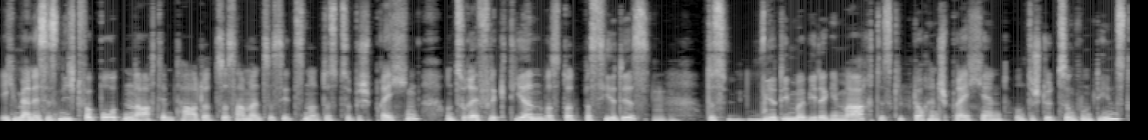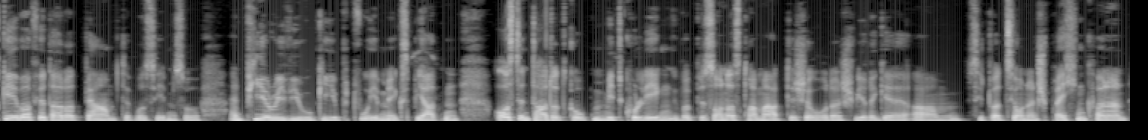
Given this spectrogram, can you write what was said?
Ich meine, es ist nicht verboten, nach dem Tatort zusammenzusitzen und das zu besprechen und zu reflektieren, was dort passiert ist. Mhm. Das wird immer wieder gemacht. Es gibt auch entsprechend Unterstützung vom Dienstgeber für Tatortbeamte, wo es eben so ein Peer Review gibt, wo eben Experten aus den Tatortgruppen mit Kollegen über besonders dramatische oder schwierige ähm, Situationen sprechen können.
